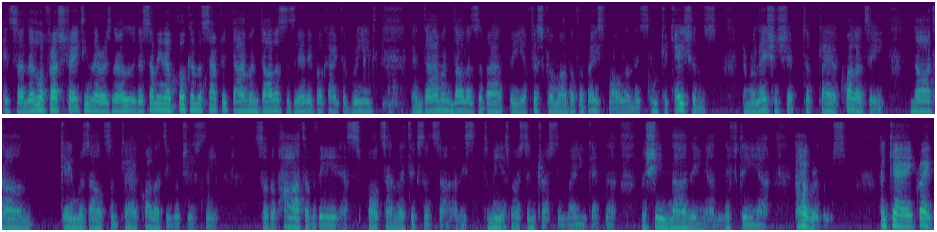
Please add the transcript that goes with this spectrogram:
it's a little frustrating. There is no, there's certainly no book on the subject. Diamond Dollars is the only book I could read, and Diamond Dollars about the fiscal model for baseball and its implications and relationship to player quality, not on game results and player quality, which is the sort of heart of the sports analytics that's, uh, at least to me, is most interesting, where you get the machine learning and nifty uh, algorithms. Okay, great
